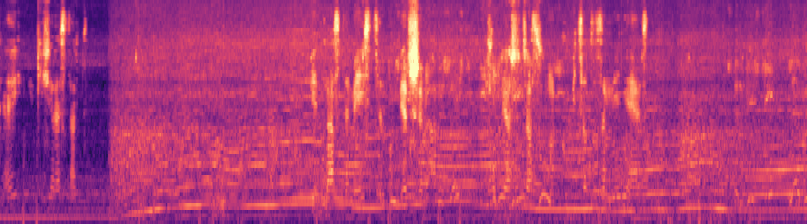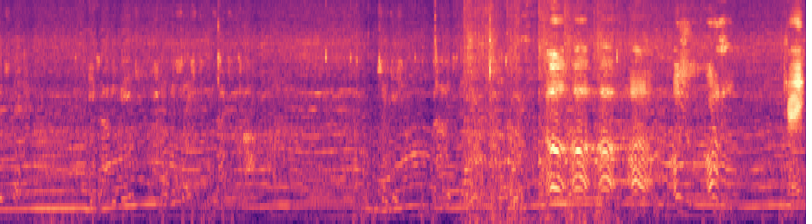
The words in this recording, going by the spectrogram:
Okej, jakiś restart. 15 miejsce po pierwszym pomiarze czasu. Kubica to ze mnie nie jest. O, o, o, o, o, o. Okej.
